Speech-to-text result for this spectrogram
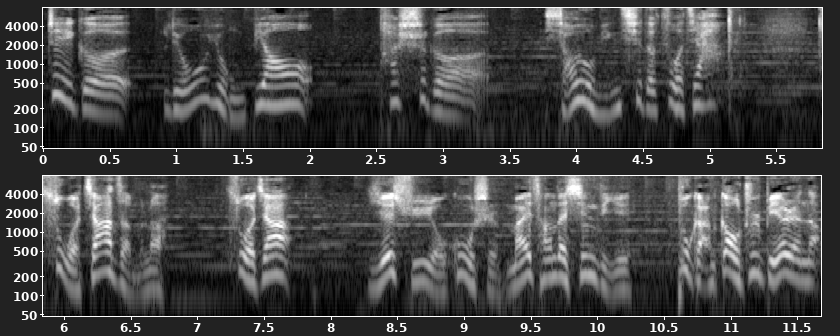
这个刘永彪，他是个小有名气的作家。作家怎么了？作家，也许有故事埋藏在心底，不敢告知别人呢。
